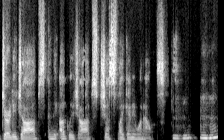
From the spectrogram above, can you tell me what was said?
dirty jobs and the ugly jobs just like anyone else. Mm-hmm, mm-hmm.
